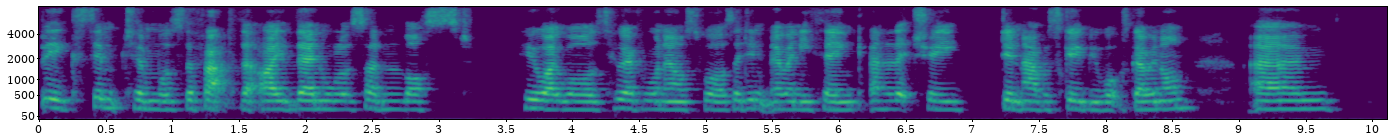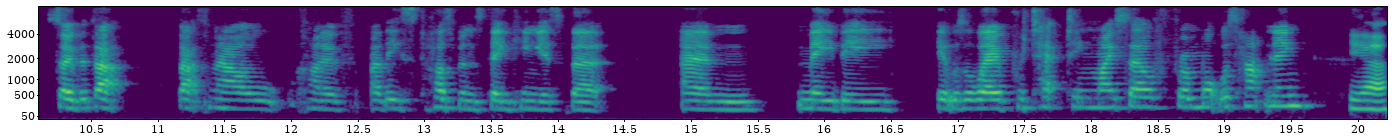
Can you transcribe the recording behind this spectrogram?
big symptom was the fact that I then all of a sudden lost who I was, who everyone else was. I didn't know anything and literally didn't have a Scooby what was going on. Um so but that that's now kind of at least husband's thinking is that um maybe it was a way of protecting myself from what was happening. Yeah.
